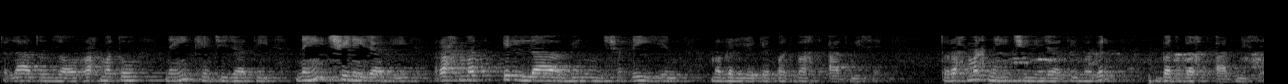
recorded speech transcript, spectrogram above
تو لا تنظر نہیں کھینچی جاتی، نہیں چھینی جاتی، رحمت اللہ من شقین مگر یہ کہ بدبخت آدمی سے۔ تو رحمت نہیں چھینی جاتی، مگر بدبخت آدمی سے۔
